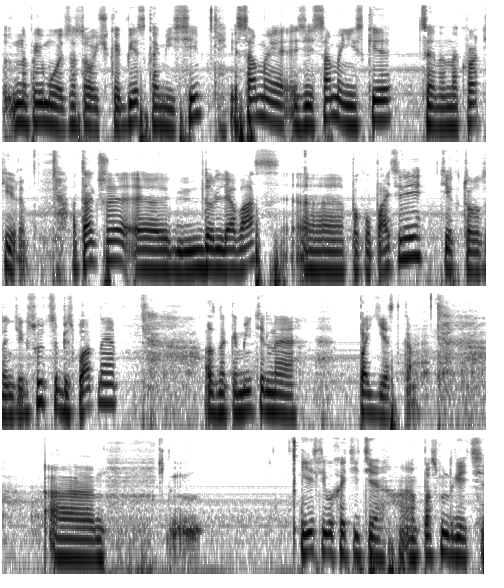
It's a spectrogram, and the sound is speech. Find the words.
напрямую застройщика без комиссии и самые, здесь самые низкие цены на квартиры. А также э, для вас, э, покупателей, тех, кто заинтересуется, бесплатная ознакомительная поездка. Э, если вы хотите э, посмотреть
